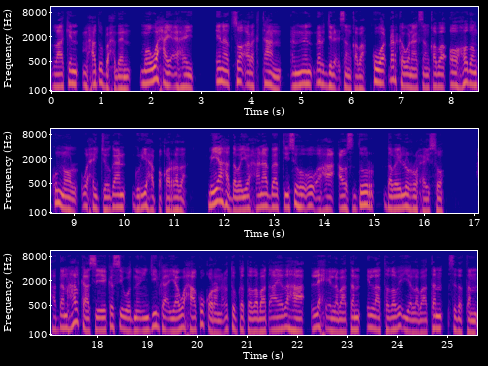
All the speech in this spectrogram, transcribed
laakiin maxaad u baxdeen? Ma waxay ahayd inaad soo aragtaan nin dhar jilicsan qaba kuwa dharka wanaagsan qaba oo hodan ku nool waxay joogaan guryaha boqorrada. Miyaa haddaba yooxanaa baabtiisuhu uu ahaa cawsduur dabaylu ruuxayso. Haddaan halkaasi ka sii wadno injiilka ayaa waxaa ku qoran cutubka toddobaad aayadaha lix iyo labaatan ilaa toddoba iyo labaatan sida tan.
